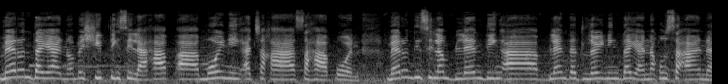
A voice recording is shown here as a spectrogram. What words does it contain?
meron Dayan no, may shifting sila hap, ah, morning at saka sa hapon. Meron din silang blending ah, blended learning Dayan na kung saan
